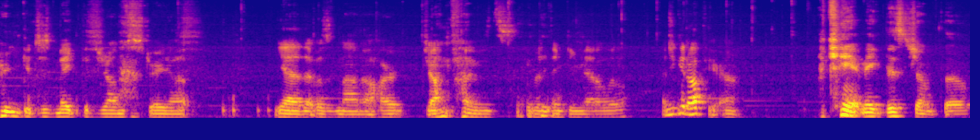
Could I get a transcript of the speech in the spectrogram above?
or you could just make the jump straight up. Yeah, that was not a hard jump. I was overthinking that a little. How'd you get up here? Huh? I can't make this jump though.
